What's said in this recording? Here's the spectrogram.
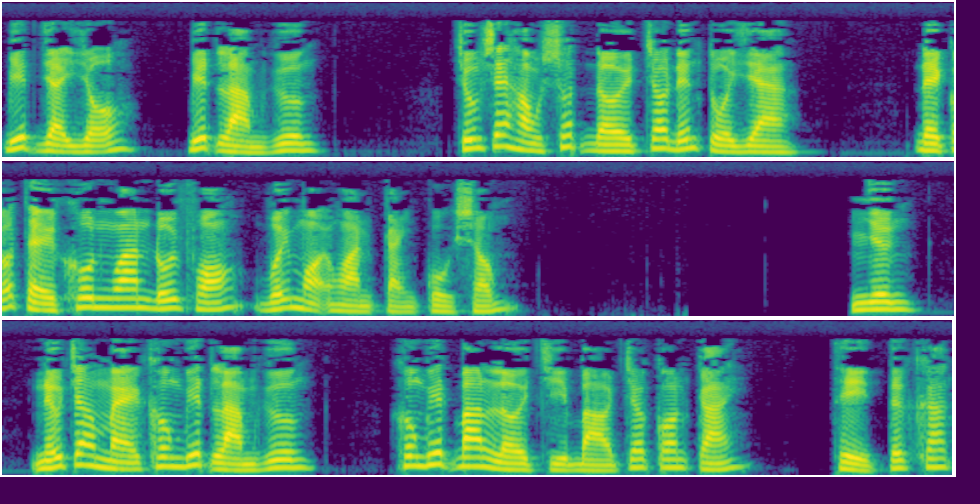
biết dạy dỗ, biết làm gương, chúng sẽ học suốt đời cho đến tuổi già, để có thể khôn ngoan đối phó với mọi hoàn cảnh cuộc sống. Nhưng, nếu cha mẹ không biết làm gương, không biết ban lời chỉ bảo cho con cái, thì tức khắc,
